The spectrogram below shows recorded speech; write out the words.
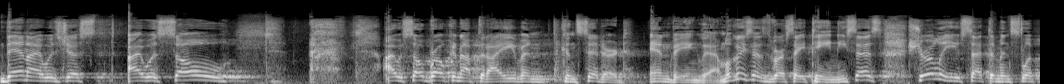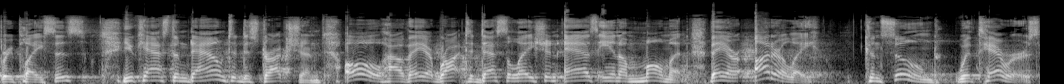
then I was just, I was so I was so broken up that I even considered envying them. Look what he says in verse 18. He says, Surely you set them in slippery places. You cast them down to destruction. Oh, how they are brought to desolation as in a moment. They are utterly consumed with terrors.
